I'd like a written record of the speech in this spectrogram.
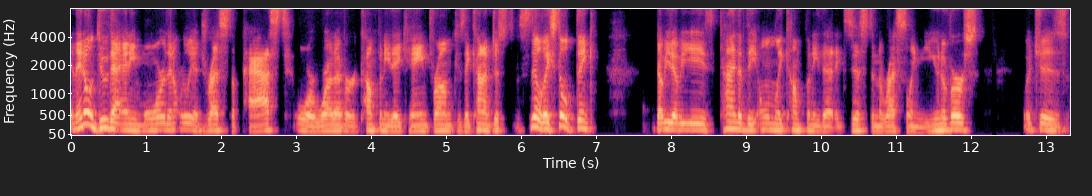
And they don't do that anymore. They don't really address the past or whatever company they came from because they kind of just still they still think WWE is kind of the only company that exists in the wrestling universe, which is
